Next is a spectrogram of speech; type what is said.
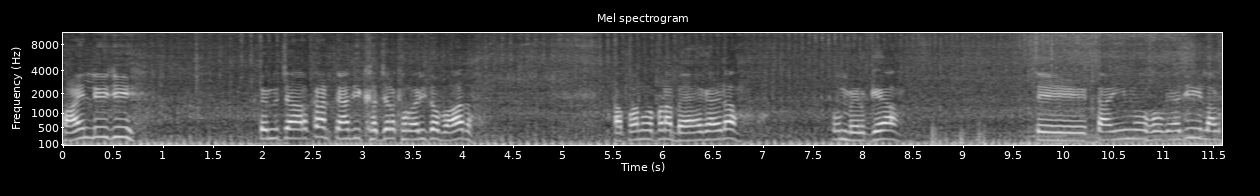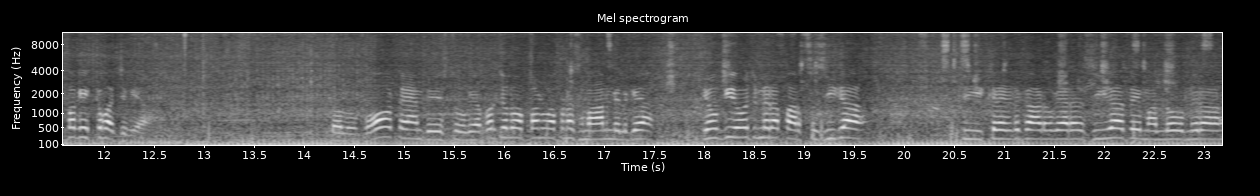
ਫਾਈਨਲੀ ਜੀ 3-4 ਘੰਟਿਆਂ ਦੀ ਖੱਜਲ ਖਵਾਰੀ ਤੋਂ ਬਾਅਦ ਆਪਾਂ ਨੂੰ ਆਪਣਾ ਬੈਗ ਆ ਜਿਹੜਾ। ਉਹ ਮਿਲ ਗਿਆ ਤੇ ਟਾਈਮ ਹੋ ਗਿਆ ਜੀ ਲਗਭਗ 1 ਵੱਜ ਗਿਆ। ਚਲੋ ਬਹੁਤ ਟਾਈਮ ਵੇਸਟ ਹੋ ਗਿਆ, ਪਰ ਚਲੋ ਆਪਾਂ ਨੂੰ ਆਪਣਾ ਸਮਾਨ ਮਿਲ ਗਿਆ ਕਿਉਂਕਿ ਉਹ 'ਚ ਮੇਰਾ ਪਰਸ ਸੀਗਾ ਸੀ ਕ੍ਰੈਡਿਟ ਕਾਰਡ ਵਗੈਰਾ ਸੀਗਾ ਤੇ ਮੰਨ ਲਓ ਮੇਰਾ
